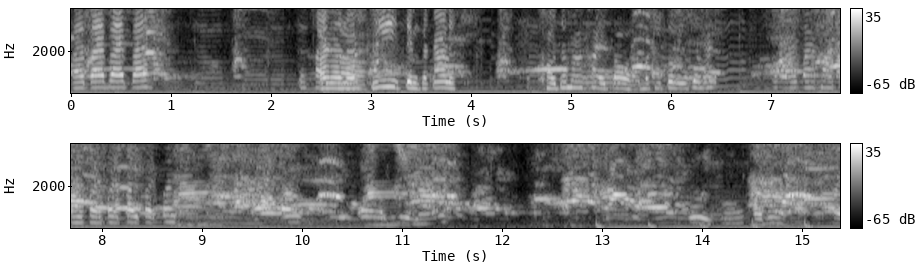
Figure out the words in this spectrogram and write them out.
ไปไปไปไปไปแล้วนะนี่เต็มตะกร้าเลย เขาจะมาไข่ต่อเมื่อกี้ตัวนี้ใช่ไหมไปไปไปไปไปไปไปไปอุ้ยเขาจะไข่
